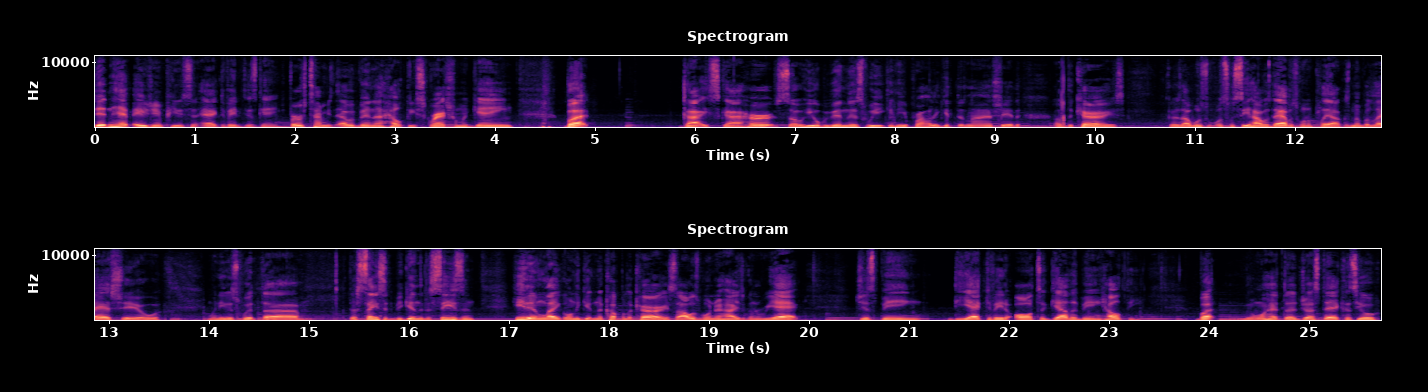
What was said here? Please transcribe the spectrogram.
didn't have Adrian Peterson activated this game. First time he's ever been a healthy scratch from a game, but Guice got hurt, so he'll be in this week, and he'll probably get the lion's share of the carries. Because I was, going to see how his that was going to play out. Because remember last year when he was with uh, the Saints at the beginning of the season, he didn't like only getting a couple of carries. So I was wondering how he's going to react just being deactivated altogether, being healthy. But we won't have to adjust that because he'll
